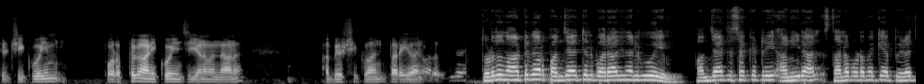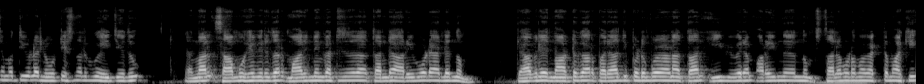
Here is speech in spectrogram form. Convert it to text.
ശിക്ഷിക്കുകയും പുറത്തു കാണിക്കുകയും ചെയ്യണമെന്നാണ് അപേക്ഷിക്കുവാൻ പറയുവാനുള്ളത്. തുടർന്ന് നാട്ടുകാർ പഞ്ചായത്തിൽ പരാതി നൽകുകയും പഞ്ചായത്ത് സെക്രട്ടറി അനിലാൽ സ്ഥലമുടമയ്ക്ക് പിഴ ചുമത്തിയുള്ള നോട്ടീസ് നൽകുകയും ചെയ്തു. എന്നാൽ സാമൂഹ്യ വിരുദ്ധർ മാലിന്യം കത്തിച്ചത് തന്റെ അറിവോടെ അല്ലെന്നും രാവിലെ നാട്ടുകാർ പരാതിപ്പെടുമ്പോഴാണ് താൻ ഈ വിവരം അറിയുന്നതെന്നും സ്ഥലമുടമ വ്യക്തമാക്കി.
